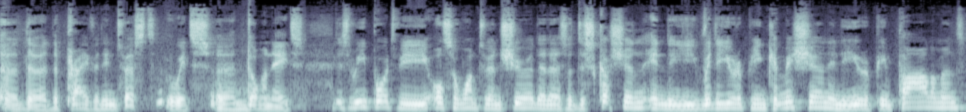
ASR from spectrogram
uh, the, the private interest which uh, dominates. This report, we also want to ensure that there's a discussion in the, with the European Commission, in the European Parliament,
